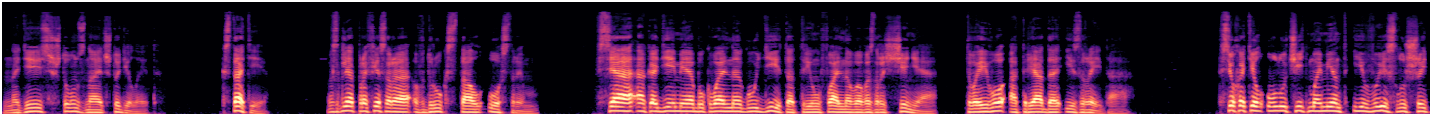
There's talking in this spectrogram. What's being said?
Надеюсь, что он знает, что делает. Кстати, взгляд профессора вдруг стал острым. Вся Академия буквально гудит от триумфального возвращения твоего отряда из рейда. Все хотел улучшить момент и выслушать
